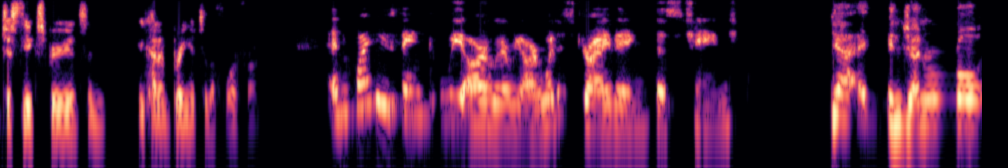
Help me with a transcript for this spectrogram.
just the experience and, and kind of bring it to the forefront. And why do you think we are where we are? What is driving this change? Yeah, in general,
